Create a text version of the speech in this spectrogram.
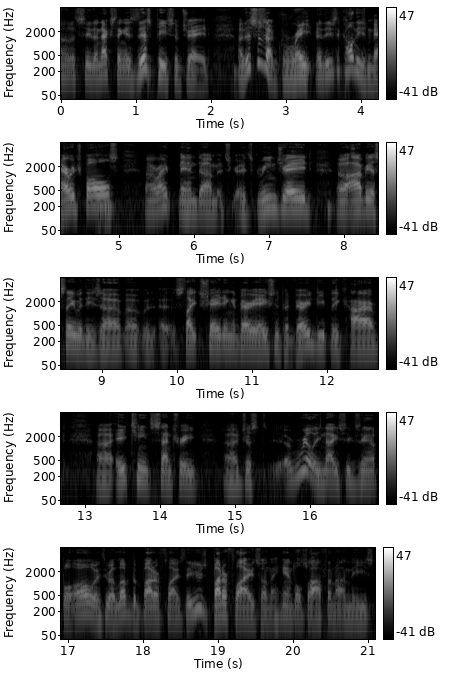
uh, let's see. The next thing is this piece of jade. Uh, this is a great. These are called these marriage bowls. All right, and um, it's it's green jade, uh, obviously with these uh, uh, with, slight shading and variations, but very deeply carved. 18th century. Uh, just a really nice example all the way through. I love the butterflies. They use butterflies on the handles often on these.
